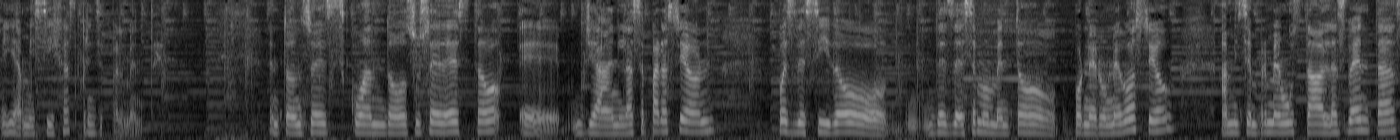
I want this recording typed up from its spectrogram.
y a mis hijas principalmente. Entonces, cuando sucede esto, eh, ya en la separación, pues decido desde ese momento poner un negocio. A mí siempre me han gustado las ventas.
